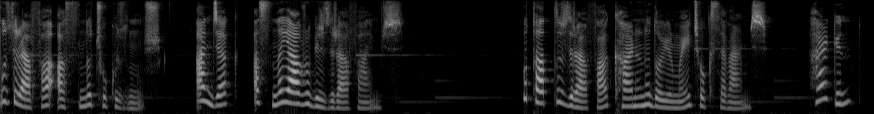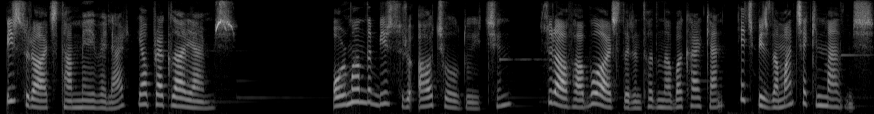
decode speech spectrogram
Bu zürafa aslında çok uzunmuş. Ancak aslında yavru bir zürafaymış. Bu tatlı zürafa karnını doyurmayı çok severmiş. Her gün bir sürü ağaçtan meyveler, yapraklar yermiş. Ormanda bir sürü ağaç olduğu için zürafa bu ağaçların tadına bakarken hiçbir zaman çekinmezmiş.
